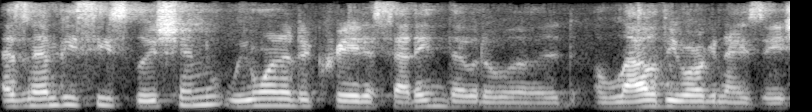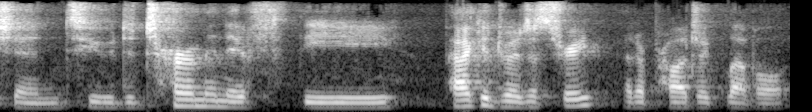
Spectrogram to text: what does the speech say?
As an MVC solution, we wanted to create a setting that would allow the organization to determine if the package registry at a project level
